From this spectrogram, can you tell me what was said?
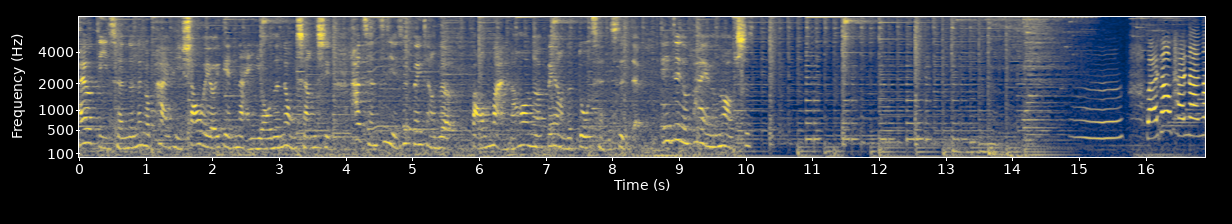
还有底层的那个派皮稍微有一点奶油的那种香气，它层次也是非常的饱满，然后呢，非常的多层次的。哎，这个派也很好吃。嗯，来到台南呢、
